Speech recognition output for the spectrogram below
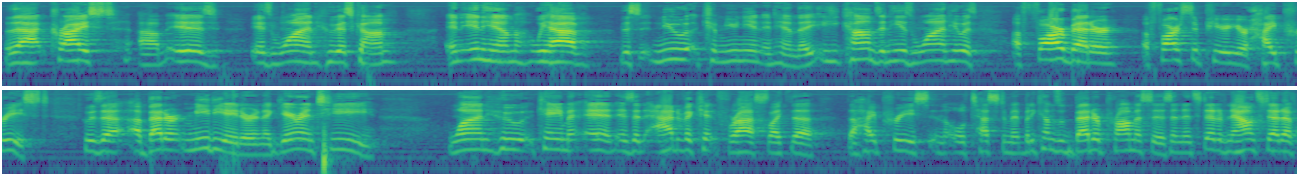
that Christ um, is, is one who has come, and in him we have this new communion in him. That he comes and he is one who is a far better a far superior high priest who is a, a better mediator and a guarantee, one who came and is an advocate for us, like the, the high priest in the Old Testament, but he comes with better promises. And instead of now, instead of,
